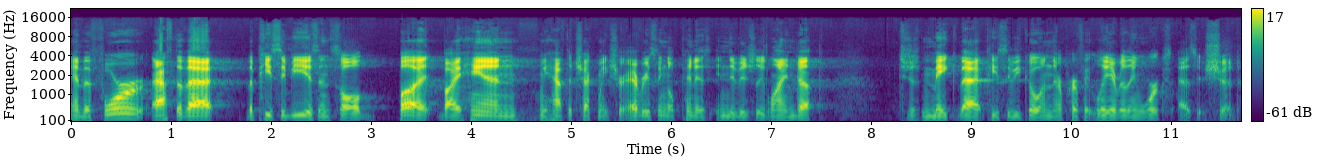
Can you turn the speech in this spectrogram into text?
And before, after that, the PCB is installed, but by hand, we have to check, make sure every single pin is individually lined up to just make that PCB go in there perfectly. Everything works as it should.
